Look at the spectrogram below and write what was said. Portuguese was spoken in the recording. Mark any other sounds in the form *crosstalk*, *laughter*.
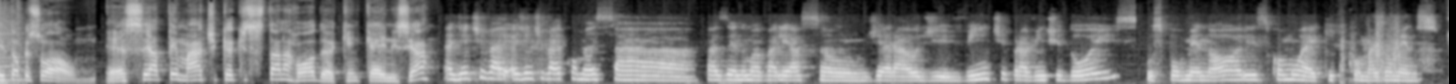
Então, pessoal, essa é a temática que está na roda. Quem quer iniciar? A gente vai, a gente vai começar fazendo uma avaliação geral de 20 para 22, os pormenores, como é que ficou mais ou menos?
